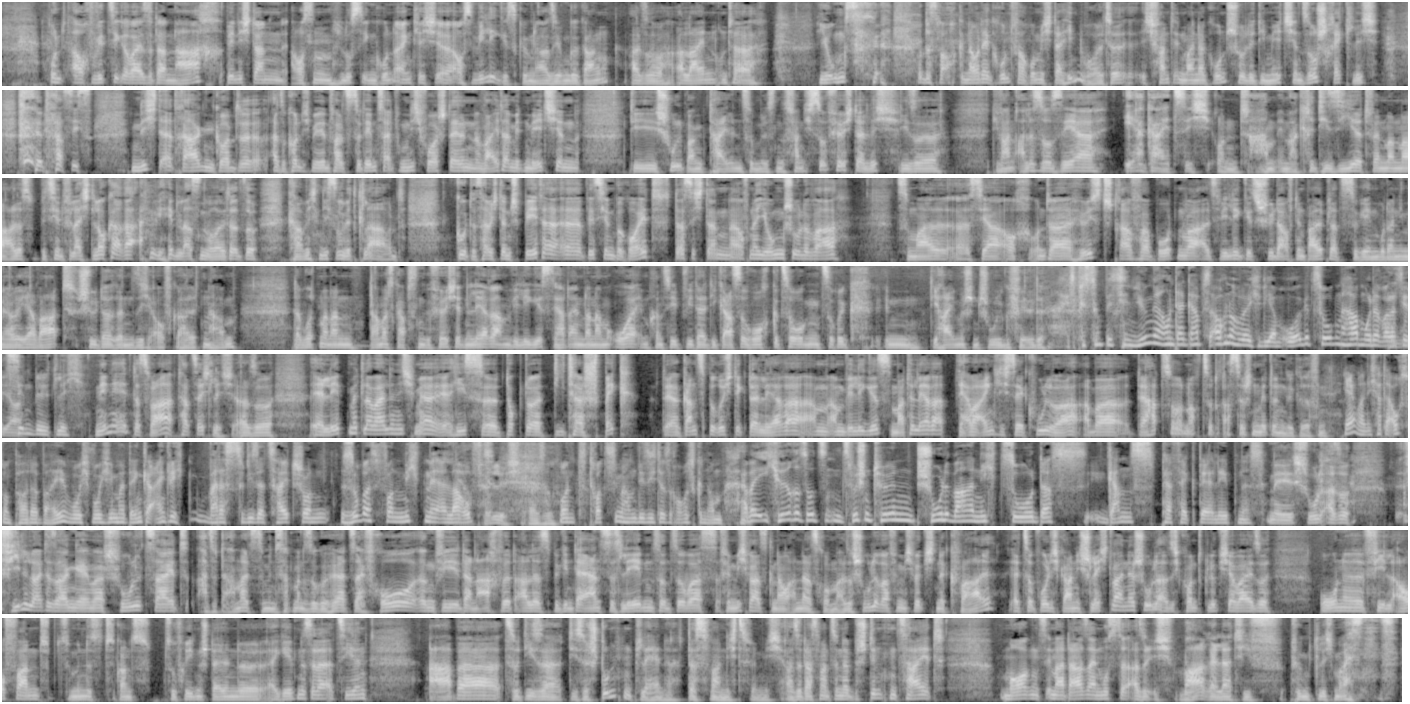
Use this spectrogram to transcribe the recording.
Und auch witzigerweise danach bin ich dann aus einem lustigen Grund eigentlich äh, aufs Williges Gymnasium gegangen. Also allein unter Jungs. Und das war auch genau der Grund, warum ich dahin wollte. Ich fand in meiner Grundschule die Mädchen so schrecklich, dass ich es nicht ertragen konnte. Also konnte ich mir jedenfalls zu dem Zeitpunkt nicht vorstellen, weiter mit Mädchen die Schulbank teilen zu müssen. Das fand ich so fürchterlich. Diese, die waren alle so sehr ehrgeizig und haben immer kritisiert, wenn man mal alles ein bisschen vielleicht lockerer angehen lassen wollte und so kam ich nicht so mit klar. Und gut, das habe ich dann später äh, ein bisschen bereut, dass ich dann auf einer jungen Schule war Zumal es ja auch unter Höchststrafe verboten war, als Willigis-Schüler auf den Ballplatz zu gehen, wo dann die Maria Ward-Schülerinnen sich aufgehalten haben. Da wurde man dann, damals gab es einen gefürchteten Lehrer am Willigis, der hat einem dann am Ohr im Prinzip wieder die Gasse hochgezogen, zurück in die heimischen Schulgefilde. Jetzt bist du ein bisschen jünger und da gab es auch noch welche, die am Ohr gezogen haben oder war das Oh, jetzt ja. sinnbildlich? Nee, nee, das war tatsächlich. Also er lebt mittlerweile nicht mehr. Er hieß äh, Dr. Dieter Speck. Der ganz berüchtigter Lehrer am, am Willigis, Mathelehrer, der aber eigentlich sehr cool war, aber der hat so noch zu drastischen Mitteln gegriffen. Ja, weil ich hatte auch so ein paar dabei, wo ich, wo ich immer denke, eigentlich war das zu dieser Zeit schon sowas von nicht mehr erlaubt. völlig. Also Und trotzdem haben die sich das rausgenommen. Aber ich höre so in Zwischentönen, Schule war nicht so das ganz perfekte Erlebnis. Nee, Schul, also viele Leute sagen ja immer Schulzeit, also damals zumindest hat man so gehört, sei froh, irgendwie danach wird alles, beginnt der Ernst des Lebens und sowas. Für mich war es genau andersrum. Also Schule war für mich wirklich eine Qual, jetzt obwohl ich gar nicht schlecht war in der Schule. Also ich konnte glücklicherweise ohne viel Aufwand zumindest ganz zufriedenstellende Ergebnisse da erzielen. Aber so dieser, diese Stundenpläne, das war nichts für mich. Also, dass man zu einer bestimmten Zeit morgens immer da sein musste. Also, ich war relativ pünktlich meistens,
